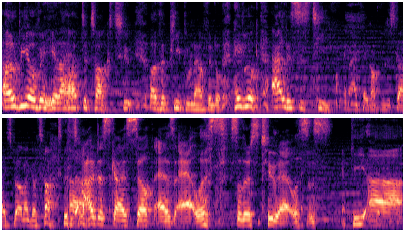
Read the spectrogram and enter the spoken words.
I'll be over here. I have to talk to other people now, Findle. Hey, look, Atlas's teeth. And I take off the disguise spell and I go talk to this So I one. disguise self as Atlas, so there's two Atlases. He uh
